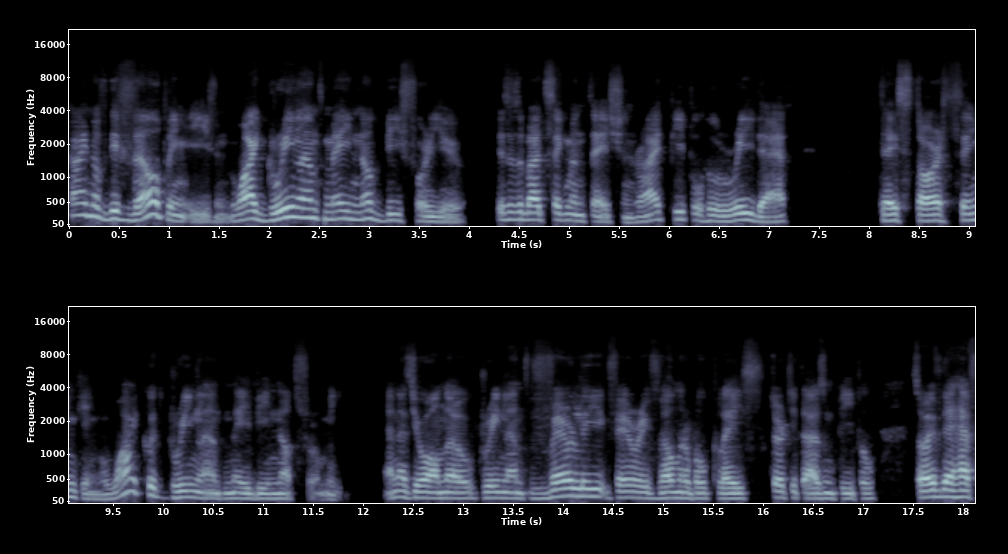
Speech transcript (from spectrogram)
kind of developing even why Greenland may not be for you. This is about segmentation, right? People who read that, they start thinking, why could Greenland maybe not for me? And as you all know, Greenland, very, very vulnerable place, 30,000 people. So if they have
